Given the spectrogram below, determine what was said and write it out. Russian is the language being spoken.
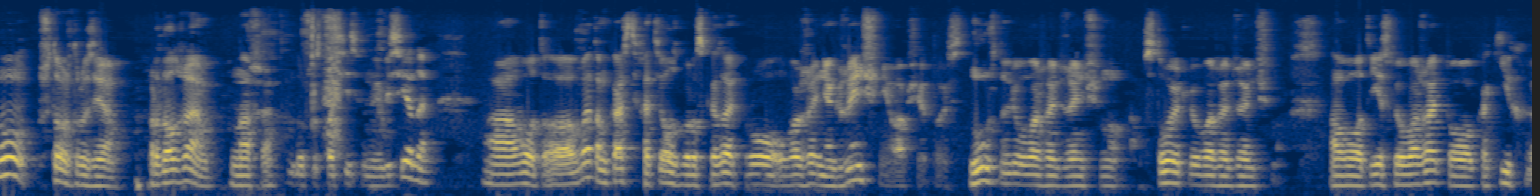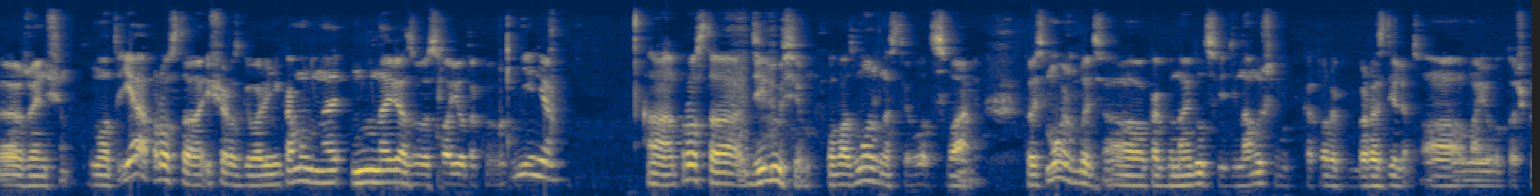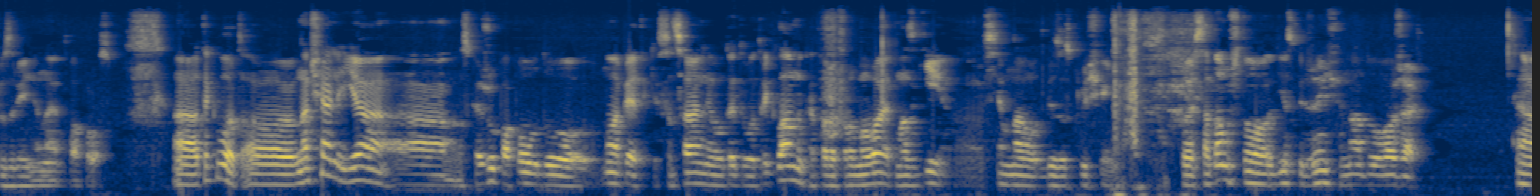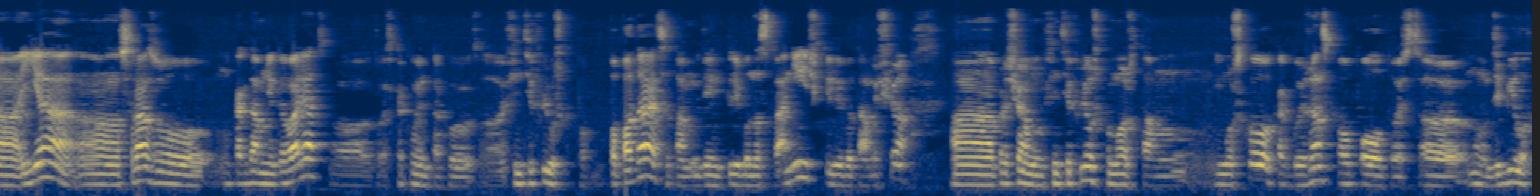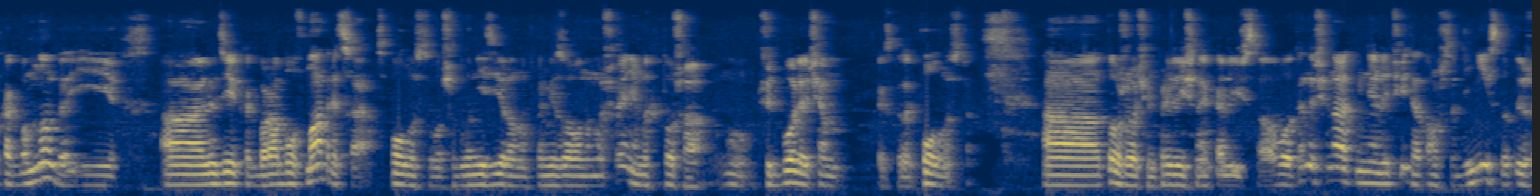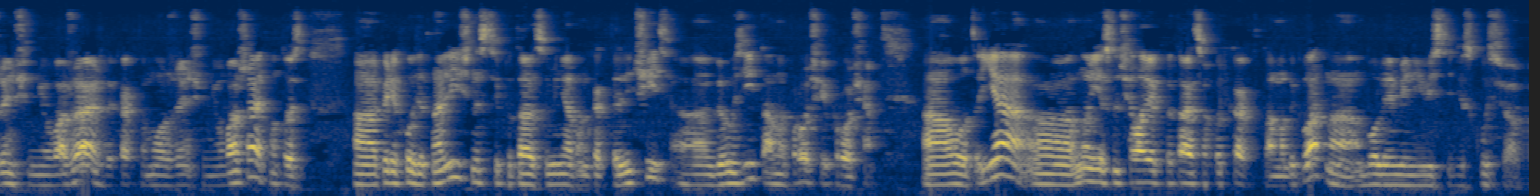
Ну что ж, друзья, продолжаем наши душеспасительные беседы. А, вот, а, в этом касте хотелось бы рассказать про уважение к женщине вообще, то есть нужно ли уважать женщину, стоит ли уважать женщину. А вот, если уважать, то каких э, женщин. Вот, я просто, еще раз говорю, никому не, на, не навязываю свое такое вот мнение, просто делюсь им по возможности вот с вами. То есть, может быть, э, как бы найдутся единомышленники, которые как бы разделят э, мою точку зрения на этот вопрос. А, так вот, э, вначале я скажу по поводу, ну, опять-таки, социальной вот этой вот рекламы, которая промывает мозги всем нам без исключения. То есть о том, что, дескать, женщин надо уважать. Я сразу, ну, когда мне говорят, то есть какой-нибудь такой вот финтифлюшка попадается там где-нибудь либо на страничке, либо там еще, а, причем финтифлюшка может там и мужского, как бы и женского пола, то есть а, ну, дебилов как бы много, и а, людей как бы рабов матрицы с полностью вот шаблонизированным, фрамизованным мышлением, их тоже ну, чуть более чем, как сказать, полностью. А, тоже очень приличное количество. Вот, и начинают меня лечить о том, что Денис, да ты женщин не уважаешь, да как ты можешь женщин не уважать, ну то есть переходят на личности, пытаются меня там как-то лечить, а, грузить там и прочее, и прочее. А, вот. Я, ну, если человек пытается хоть как-то там адекватно более-менее вести дискуссию,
